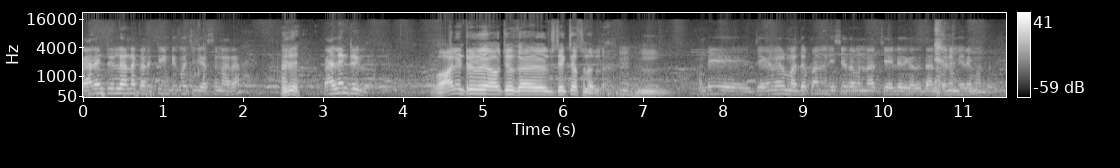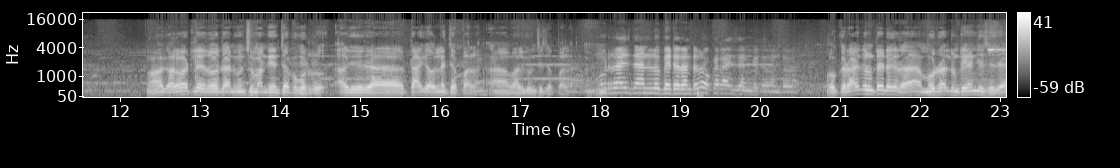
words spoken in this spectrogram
వ్యాలంటీర్లు అన్న కరెక్ట్ ఇంటికి వచ్చి చేస్తున్నారా? అదే వ్యాలంటీర్లు వాలంటరీ వచ్చి చెక్ చేస్తున్నారు. అంటే జగన్ గారు మద్యపాన నిషేధం అన్నారు చేయలేదు కదా దానిపైన మీరేమంటారు? మాకు అలవాట్లేదు దాని గురించి మనం ఏం చెప్పకూడదు. అది తాగే వాళ్ళనే చెప్పాలి? వాళ్ళ గురించి చెప్పాలి? మూడు రాజధానులు బెటర్ అంటారా ఒక రాజధాని బెటర్ అంటారా? ఒక రాజధాని ఉంటాయి కదా మూడు రాజులు ఉంటే ఏం చేసేది.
